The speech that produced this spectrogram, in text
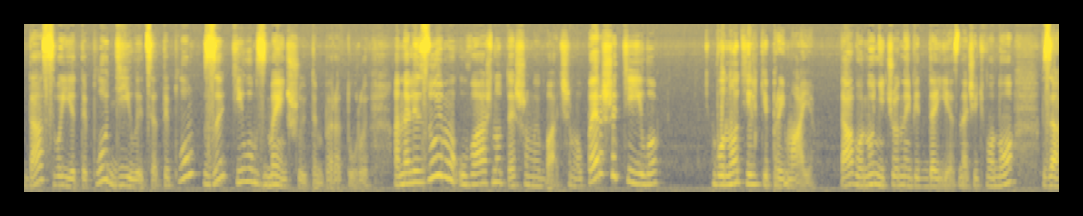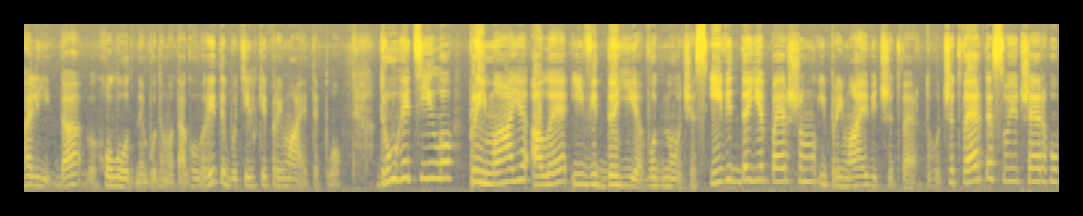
да, своє тепло, ділиться теплом з тілом з меншою температурою. Аналізуємо уважно те, що ми бачимо. Перше тіло воно тільки приймає. Та воно нічого не віддає, значить, воно взагалі да, холодне, будемо так говорити, бо тільки приймає тепло. Друге тіло приймає, але і віддає водночас. І віддає першому, і приймає від четвертого. Четверте, в свою чергу,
